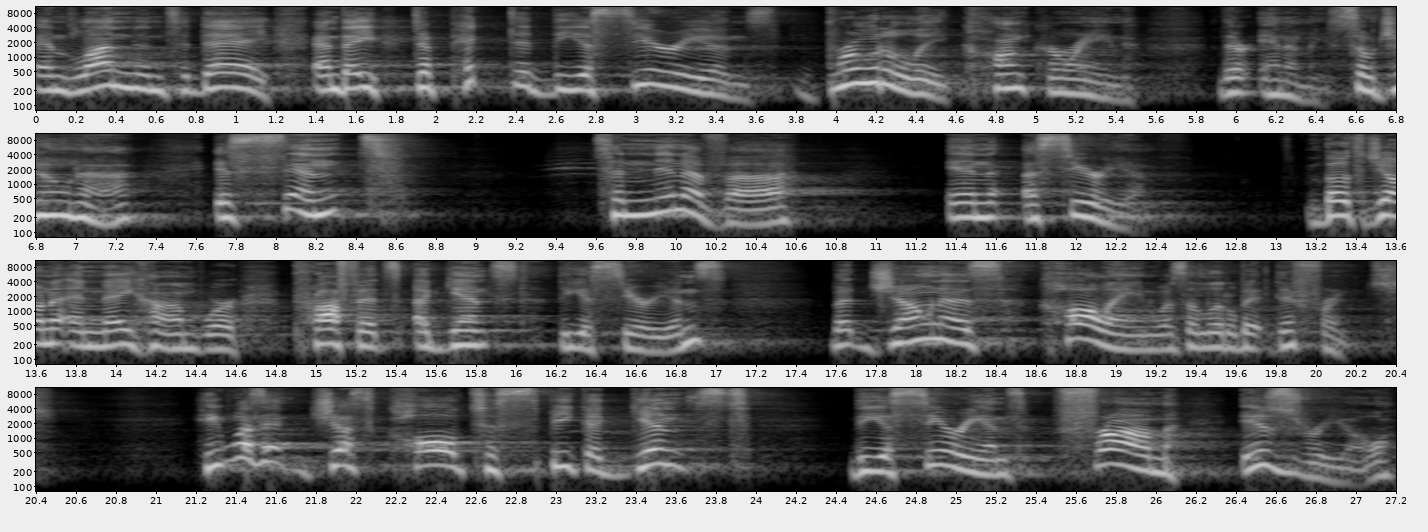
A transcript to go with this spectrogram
in London today. And they depicted the Assyrians brutally conquering their enemies. So Jonah is sent to Nineveh in Assyria. Both Jonah and Nahum were prophets against the Assyrians, but Jonah's calling was a little bit different. He wasn't just called to speak against the Assyrians from Israel,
